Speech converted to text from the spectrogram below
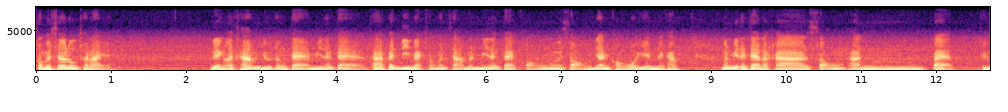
คอมเพรสเซอร์ลูกเท่าไหร่ เล้งราคามอยู่ตั้งแต่มีตั้งแต่ ถ้าเป็น D-Max 2003 มันมีตั้งแต่ของมือสองยันของ OEM นะครับ มันมีตั้งแต่ราคา 2,008 ถึง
